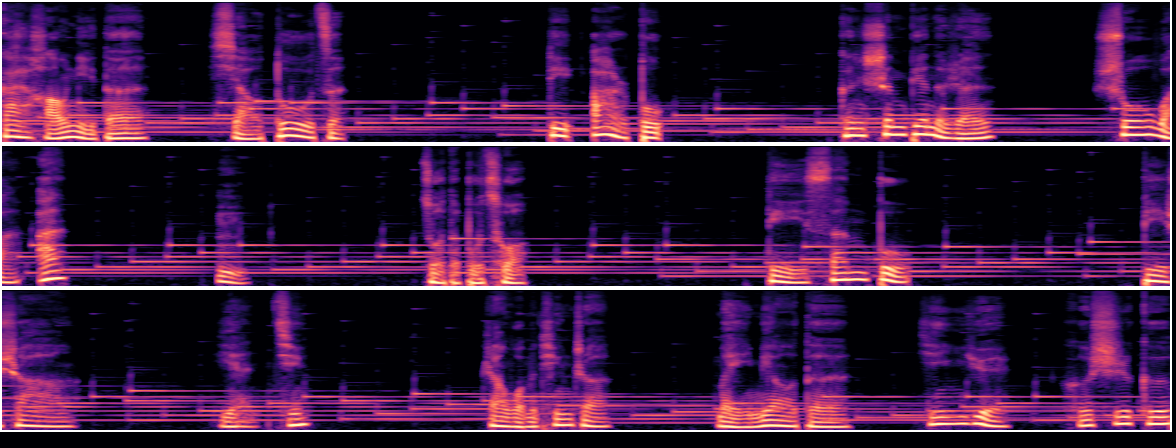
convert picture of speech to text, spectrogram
盖好你的小肚子。第二步，跟身边的人说晚安。嗯，做的不错。第三步。闭上眼睛，让我们听着美妙的音乐和诗歌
